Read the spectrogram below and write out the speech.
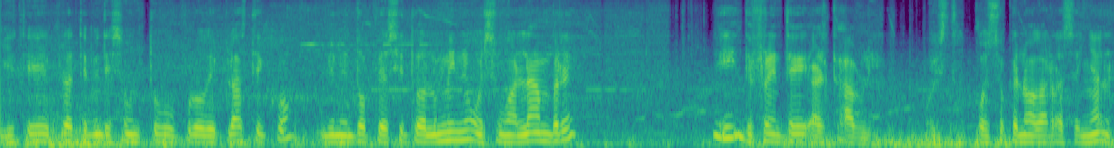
Y este prácticamente es un tubo puro de plástico. Vienen dos pedacitos de aluminio, es un alambre. Y de frente al cable. Pues, por eso que no agarra señal.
